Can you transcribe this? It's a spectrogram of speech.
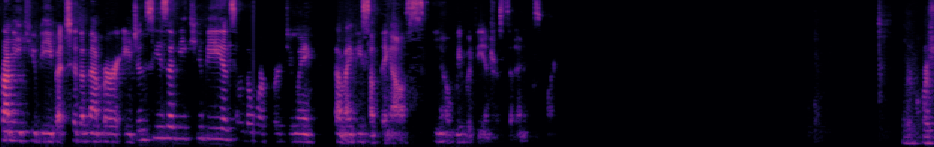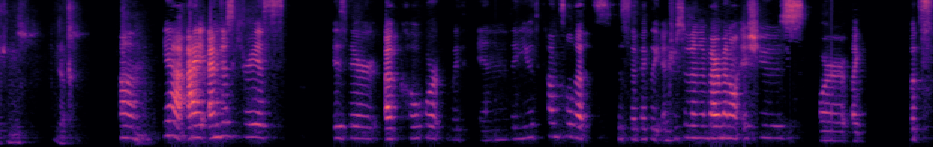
from EQB, but to the member agencies of EQB and some of the work we're doing, that might be something else, you know, we would be interested in exploring. Other questions? Yes. Um, yeah, I, I'm just curious, is there a cohort within the youth council that's specifically interested in environmental issues? Or like, what's,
